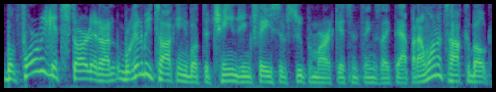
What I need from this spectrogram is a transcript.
before we get started on, we're going to be talking about the changing face of supermarkets and things like that. But I want to talk about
